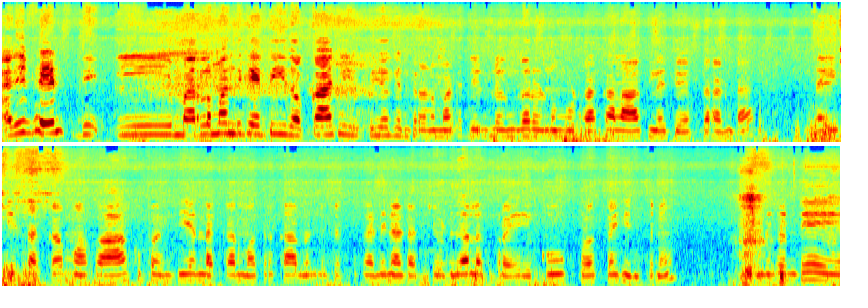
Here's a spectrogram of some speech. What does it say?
అది ఫ్రెండ్స్ ఈ మరల మందికి అయితే ఇది ఒక్క ఆకు ఉపయోగించరు అనమాట దీంట్లో ఇంకా రెండు మూడు రకాల ఆకులు అయితే వేస్తారంట. దయచేసి అక్క మాకు ఆకు పంపించండి అక్క. అని మాత్రం కామెంట్లో చెప్పకండి. నా చెడుగా వాళ్ళకి ప్ర- ఎక్కువ ప్రోత్సహించను. ఎందుకంటే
